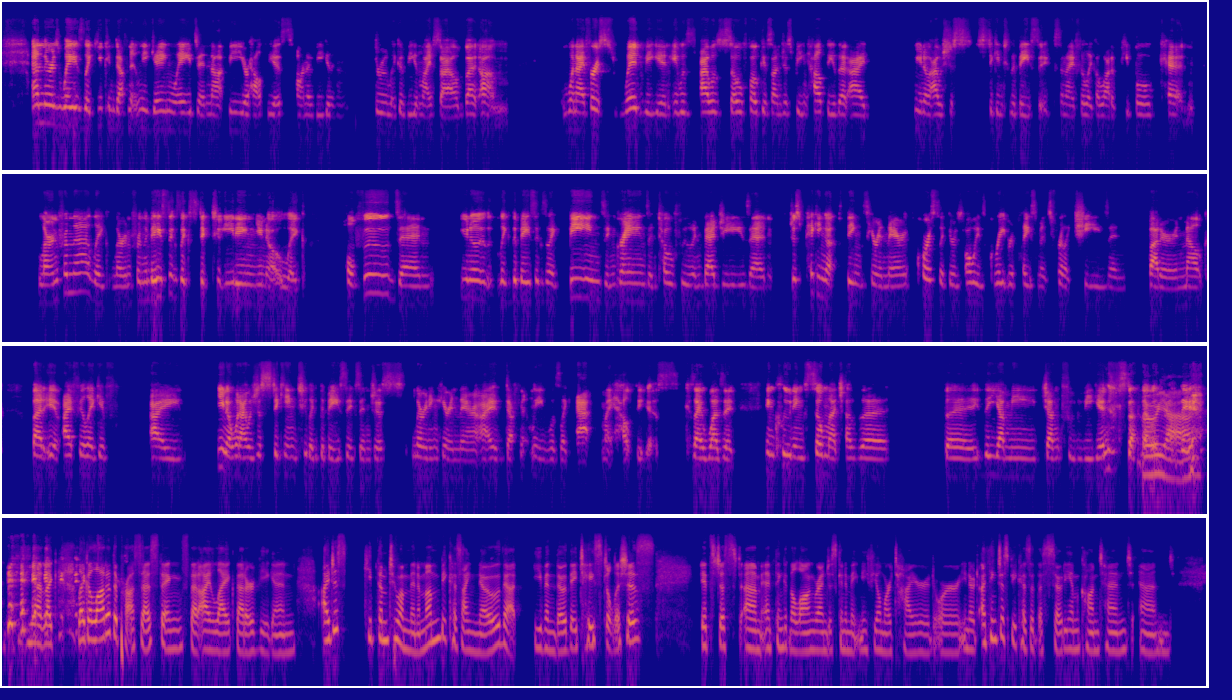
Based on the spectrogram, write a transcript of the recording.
and there's ways like you can definitely gain weight and not be your healthiest on a vegan through like a vegan lifestyle but um when i first went vegan it was i was so focused on just being healthy that i you know, I was just sticking to the basics. And I feel like a lot of people can learn from that, like learn from the basics, like stick to eating, you know, like whole foods and, you know, like the basics like beans and grains and tofu and veggies and just picking up things here and there. Of course, like there's always great replacements for like cheese and butter and milk, but if I feel like if I you know when i was just sticking to like the basics and just learning here and there i definitely was like at my healthiest because i wasn't including so much of the the the yummy junk food vegan stuff oh yeah. yeah like like a lot of the processed things that i like that are vegan i just keep them to a minimum because i know that even though they taste delicious it's just um, i think in the long run just going to make me feel more tired or you know i think just because of the sodium content and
